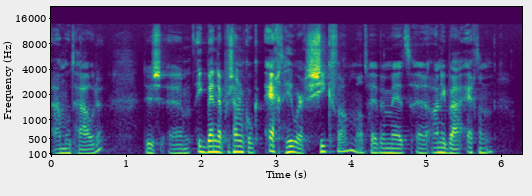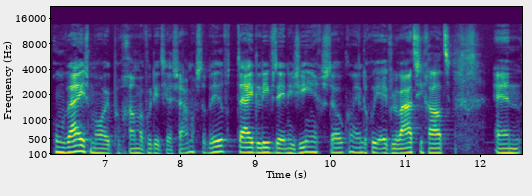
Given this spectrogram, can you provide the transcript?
aan moet houden. Dus ehm, ik ben daar persoonlijk ook echt heel erg ziek van. Want we hebben met eh Aniba echt een onwijs mooi programma voor dit jaar samengesteld. Heel veel tijd, liefde, energie ingestoken. Een hele goede evaluatie gehad. En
